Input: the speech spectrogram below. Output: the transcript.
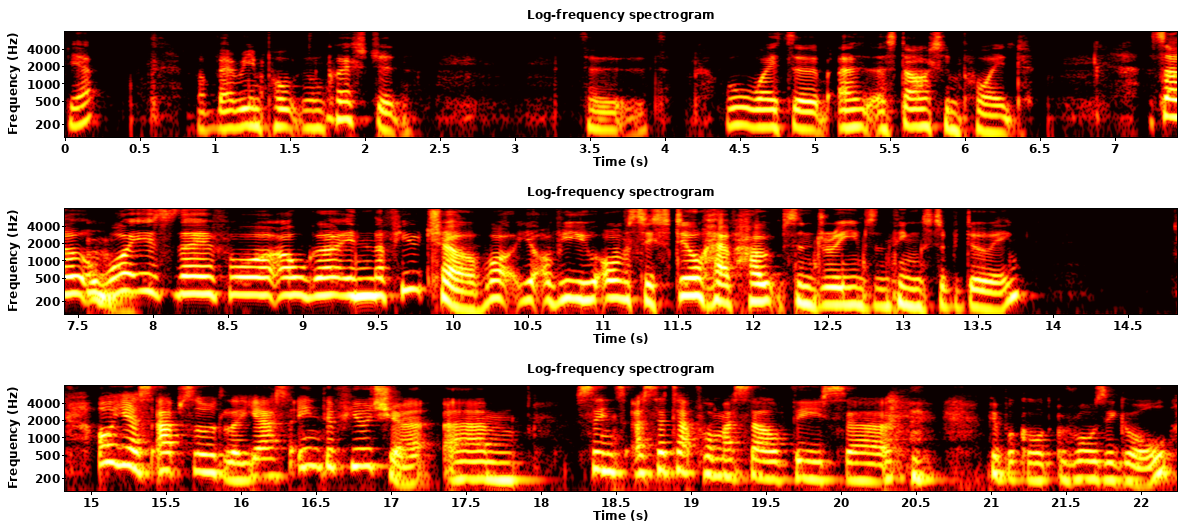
Yeah, a very important question. So it's always a, a starting point. So, mm. what is there for Olga in the future? What of you obviously still have hopes and dreams and things to be doing. Oh yes, absolutely. Yes, in the future, um, since I set up for myself these uh, people called rosy goal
